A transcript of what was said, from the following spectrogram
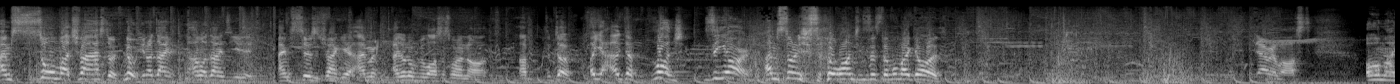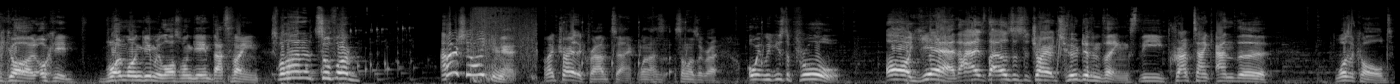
I'm so much faster. No, you're not dying. I'm not dying to you. I'm seriously trying to get. I'm, I don't know if we lost this one or not. Uh, oh yeah, uh, launch ZR. I'm so used to the launching system. Oh my god. Yeah, we lost. Oh my god. Okay, won one game, we lost one game. That's fine. So far I'm actually liking it. I might try the crab tank when someone's like, oh wait, we used the pro. Oh yeah, that is that was just to try out two different things: the crab tank and the what's it called?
